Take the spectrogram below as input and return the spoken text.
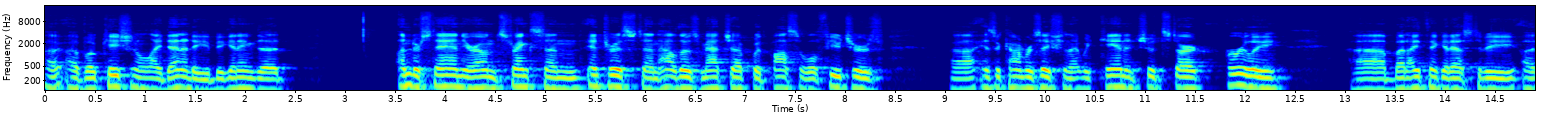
a, a vocational identity, beginning to understand your own strengths and interests and how those match up with possible futures uh, is a conversation that we can and should start early. Uh, but I think it has to be a,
